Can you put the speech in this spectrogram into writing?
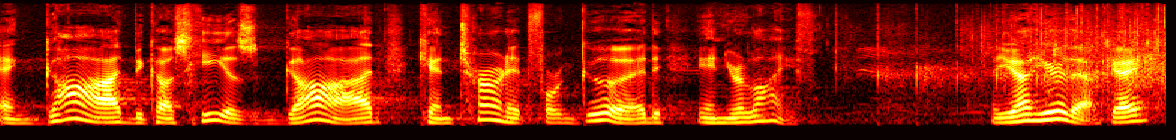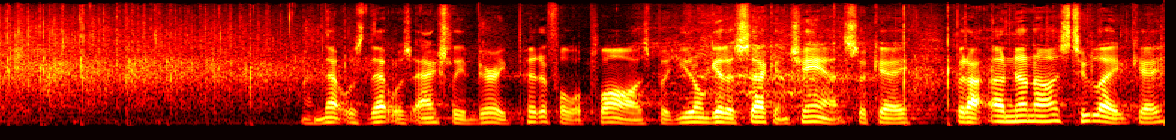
And God, because He is God, can turn it for good in your life. Now, you got to hear that, okay? And that was, that was actually a very pitiful applause, but you don't get a second chance, okay? But I, uh, no, no, it's too late, okay?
